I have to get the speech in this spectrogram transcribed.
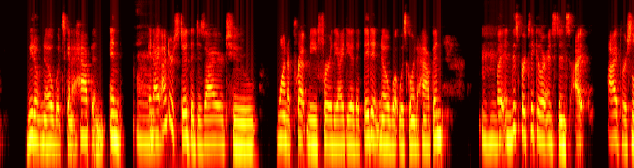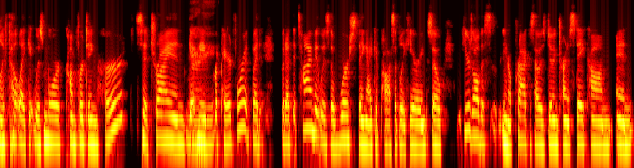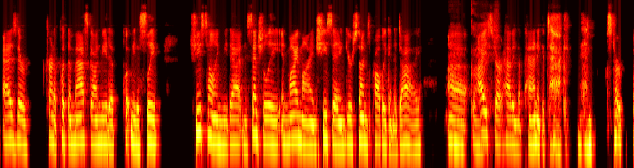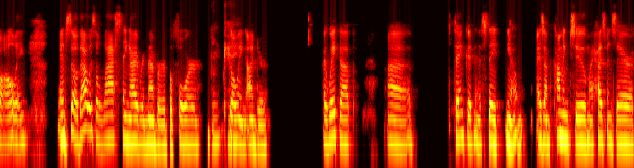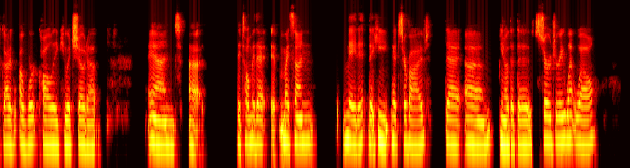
we don't know what's going to happen. And, um. and I understood the desire to want to prep me for the idea that they didn't know what was going to happen. Mm-hmm. But in this particular instance, I I personally felt like it was more comforting her to try and get right. me prepared for it. But but at the time it was the worst thing I could possibly hearing. So here's all this, you know, practice I was doing trying to stay calm. And as they're trying to put the mask on me to put me to sleep, she's telling me that. And essentially in my mind, she's saying, Your son's probably gonna die. Oh, uh, I start having a panic attack and start bawling. And so that was the last thing I remember before okay. going under. I wake up. Uh, thank goodness they, you know, as I'm coming to, my husband's there. I've got a, a work colleague who had showed up, and uh, they told me that it, my son made it, that he had survived, that um, you know that the surgery went well,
